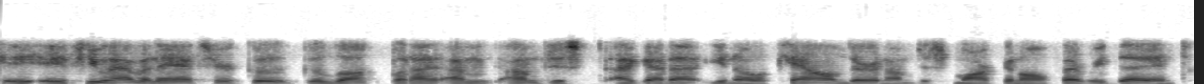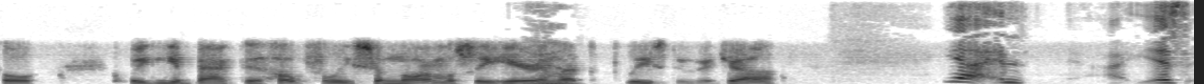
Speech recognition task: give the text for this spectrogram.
if you have an answer, good good luck. But I, I'm I'm just I got a you know a calendar, and I'm just marking off every day until we can get back to hopefully some normalcy here and let the police do their job. Yeah, and as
